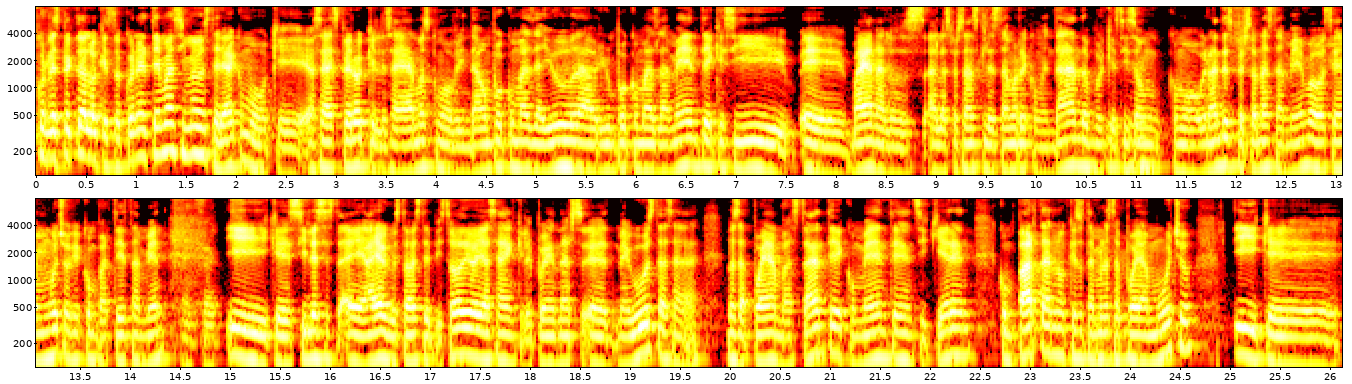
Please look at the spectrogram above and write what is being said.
con respecto a lo que tocó en el tema, sí me gustaría como que, o sea, espero que les hayamos como brindado un poco más de ayuda, abrir un poco más la mente, que sí eh, vayan a los a las personas que les estamos recomendando, porque sí son como grandes personas también, vamos, tienen mucho que compartir también. Exacto. Y que si les está- eh, haya gustado este episodio, ya saben que le pueden dar eh, me gusta, o sea, nos apoyan bastante, comenten si quieren, compártanlo, que eso también nos apoya mucho. Y que,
